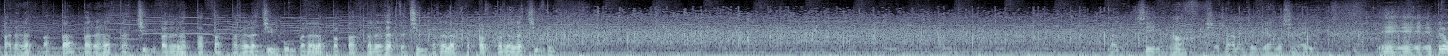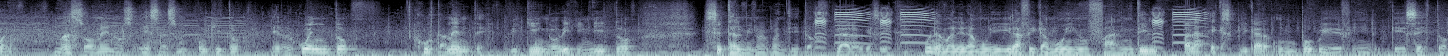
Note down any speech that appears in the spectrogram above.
Parará papá, parará tachín. Parará papá, parará chimpún. Parará papá, parará tachín. Parará papá, parará chimpún. Bueno, sigue, ¿no? Yo ya me estoy quedando sin aire. Eh, pero bueno, más o menos ese es un poquito el cuento. Justamente, vikingo, vikinguito se terminó el cuentito, claro que sí. Una manera muy gráfica, muy infantil para explicar un poco y definir qué es esto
